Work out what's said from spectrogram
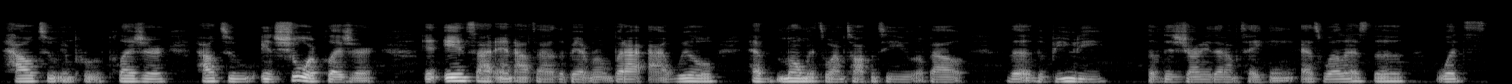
how to improve pleasure, how to ensure pleasure inside and outside of the bedroom. But I, I will have moments where I'm talking to you about the the beauty of this journey that I'm taking, as well as the what's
